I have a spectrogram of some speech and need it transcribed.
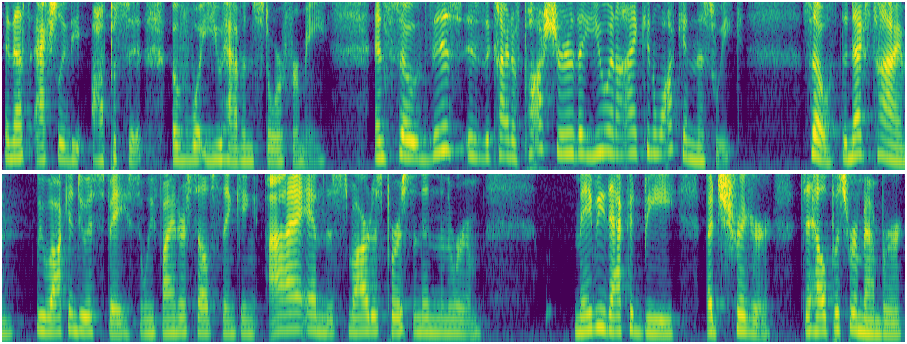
And that's actually the opposite of what you have in store for me. And so this is the kind of posture that you and I can walk in this week. So the next time we walk into a space and we find ourselves thinking, I am the smartest person in the room Maybe that could be a trigger to help us remember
